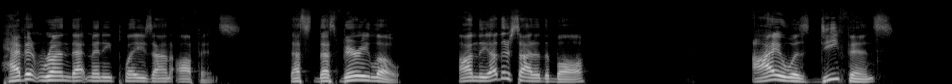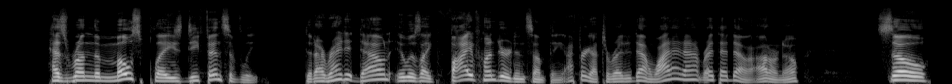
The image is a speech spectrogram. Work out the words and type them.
Haven't run that many plays on offense. That's that's very low. On the other side of the ball, Iowa's defense has run the most plays defensively. Did I write it down? It was like 500 and something. I forgot to write it down. Why did I not write that down? I don't know. So,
